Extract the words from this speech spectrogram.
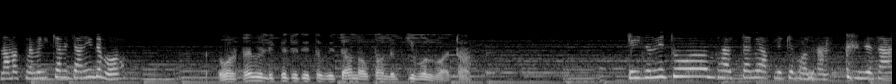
না আমার ফ্যামিলিকে আমি জানিয়ে দেবো। তোমার ফ্যামিলিকে যদি তুমি জানাও তাহলে কি বলব এটা? এই জন্যই তো ভাবতে আমি আপনাকে বললাম যে স্যার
